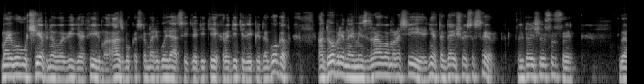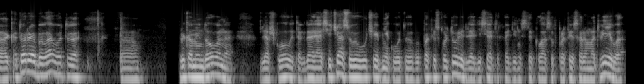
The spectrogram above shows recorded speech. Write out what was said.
моего учебного видеофильма «Азбука саморегуляции для детей, их родителей и педагогов», одобренная Минздравом России, нет, тогда еще СССР, тогда еще СССР, да, которая была вот э, э рекомендована для школ и так далее. А сейчас учебник вот э, по физкультуре для 10-11 классов профессора Матвеева,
